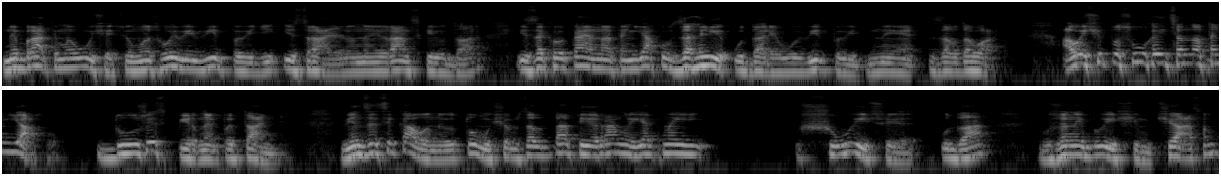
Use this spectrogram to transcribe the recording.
не братиме участь у можливій відповіді Ізраїлю на іранський удар і закликає Натаньяху взагалі ударів у відповідь не завдавати. Але чи послухається Натаньяху? Дуже спірне питання. Він зацікавлений у тому, щоб завдати Ірану якнайшвидший удар вже найближчим часом,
